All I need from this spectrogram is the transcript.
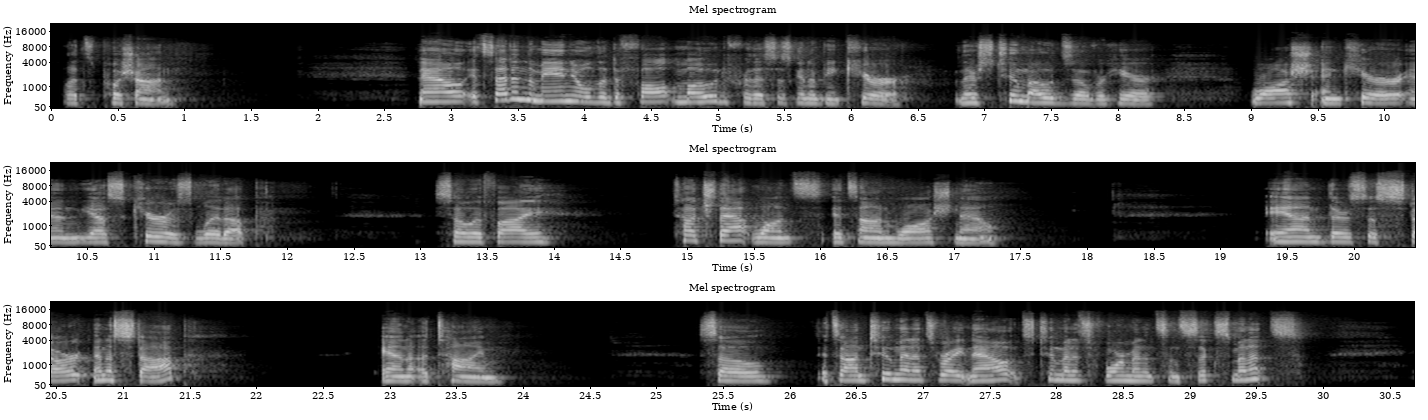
let's push on. Now, it said in the manual the default mode for this is going to be cure. There's two modes over here, wash and cure, and yes, cure is lit up. So if I touch that once, it's on wash now. And there's a start and a stop and a time. So it's on two minutes right now. It's two minutes, four minutes, and six minutes.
